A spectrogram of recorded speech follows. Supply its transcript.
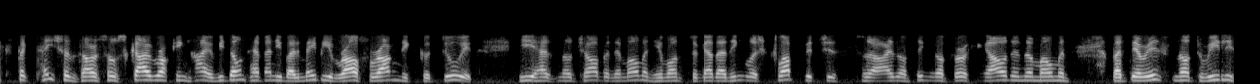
expectations are so skyrocketing high. We don't have anybody. Maybe Ralf Rangnick could do it he has no job in the moment. He wants to get an English club, which is, uh, I don't think, not working out in the moment. But there is not really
